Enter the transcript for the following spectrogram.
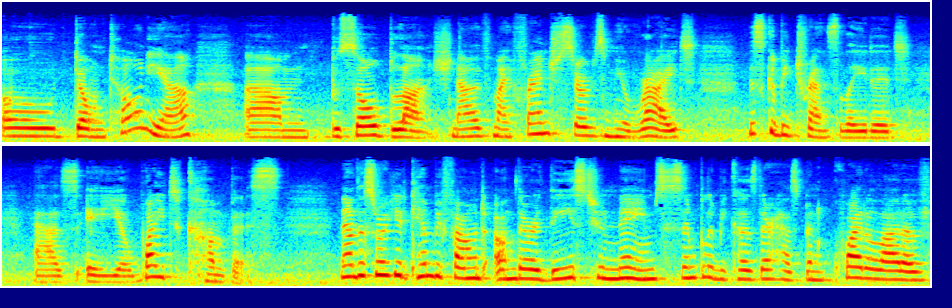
Odontonia um, Boussole Blanche. Now if my French serves me right, this could be translated as a white compass. Now this orchid can be found under these two names simply because there has been quite a lot of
